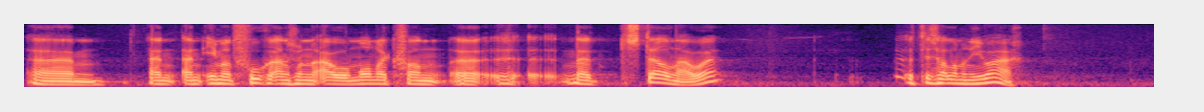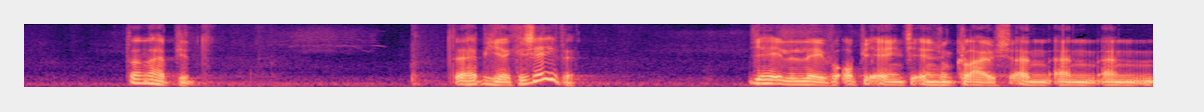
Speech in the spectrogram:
Um, en, en, iemand vroeg aan zo'n oude monnik van, uh, nou, stel nou hè, het is allemaal niet waar. Dan heb je dan heb je hier gezeten. Je hele leven op je eentje in zo'n kluis en, en, en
